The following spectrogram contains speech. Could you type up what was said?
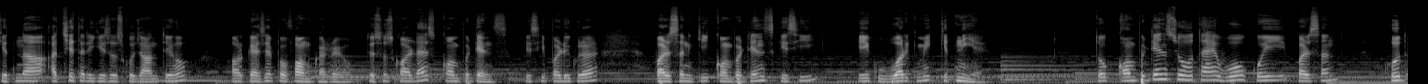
कितना अच्छे तरीके से उसको जानते हो और कैसे परफॉर्म कर रहे हो। This is called as competence किसी पर्टिकुलर पर्सन की कॉम्पिटेंस किसी एक वर्क में कितनी है? तो कॉम्पिटेंस जो होता है, वो कोई पर्सन खुद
